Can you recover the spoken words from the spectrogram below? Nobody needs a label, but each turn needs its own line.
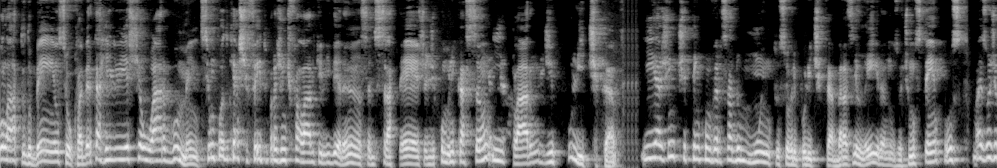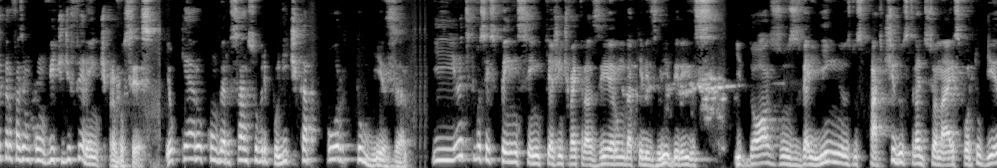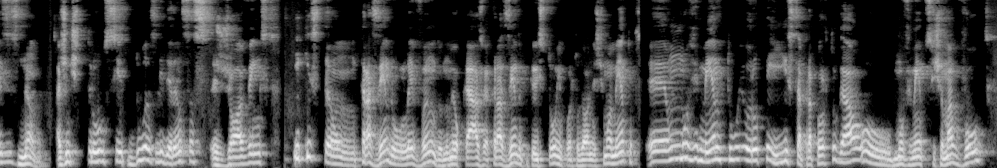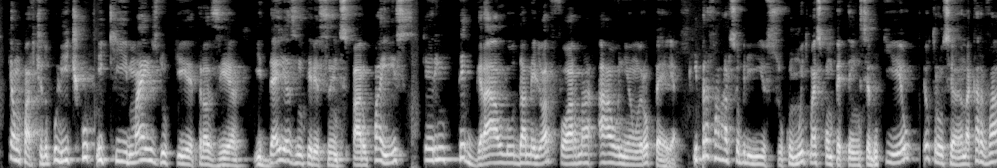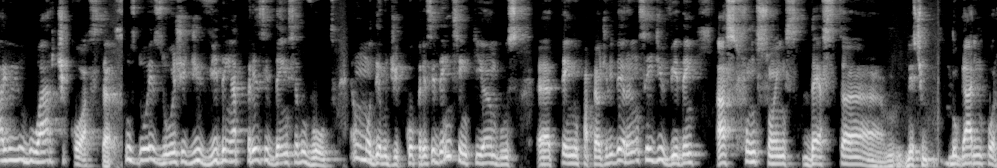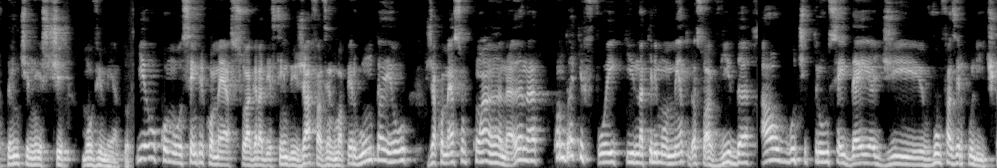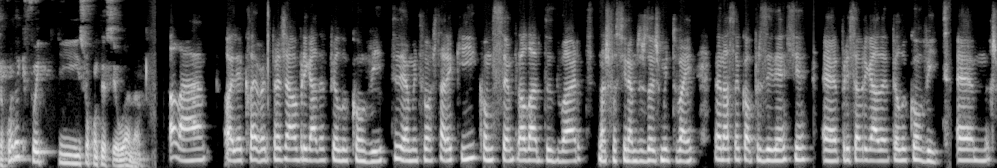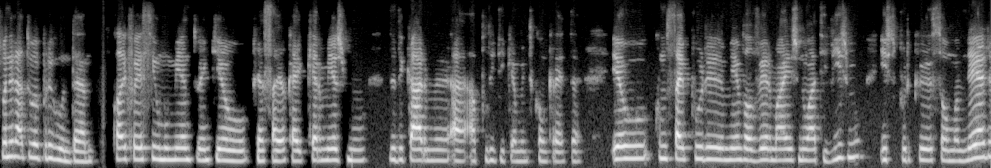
Olá, tudo bem? Eu sou o Kleber Carrilho e este é o Argumente, um podcast feito para a gente falar de liderança, de estratégia, de comunicação e, claro, de política. E a gente tem conversado muito sobre política brasileira nos últimos tempos, mas hoje eu quero fazer um convite diferente para vocês. Eu quero conversar sobre política portuguesa. E antes que vocês pensem que a gente vai trazer um daqueles líderes idosos, velhinhos dos partidos tradicionais portugueses, não. A gente trouxe duas lideranças jovens e que estão trazendo ou levando, no meu caso é trazendo, porque eu estou em Portugal neste momento, é um movimento europeísta para Portugal. O movimento se chama Volt, que é um partido político e que, mais do que trazer ideias interessantes para o país, quer integrá-lo da melhor forma à União Europeia. E para falar sobre isso com muito mais competência do que eu, eu trouxe a Ana Carvalho e o Duarte Costa. Os dois hoje dividem a presidência do Volt. É um modelo de copresidência em que ambos eh, têm o papel de liderança e dividem as funções desta, deste lugar importante importante neste movimento. E eu, como sempre começo agradecendo e já fazendo uma pergunta, eu já começo com a Ana. Ana, quando é que foi que, naquele momento da sua vida, algo te trouxe a ideia de vou fazer política? Quando é que foi que isso aconteceu, Ana?
Olá, Olha, Clever, para já obrigada pelo convite. É muito bom estar aqui, como sempre, ao lado do Duarte. Nós funcionamos os dois muito bem na nossa copresidência, uh, por isso obrigada pelo convite. Um, ehm, respondendo à tua pergunta, qual é que foi assim o momento em que eu pensei, ok, quero mesmo dedicar-me à, à política muito concreta? Eu comecei por eh, me envolver mais no ativismo, isto porque sou uma mulher,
